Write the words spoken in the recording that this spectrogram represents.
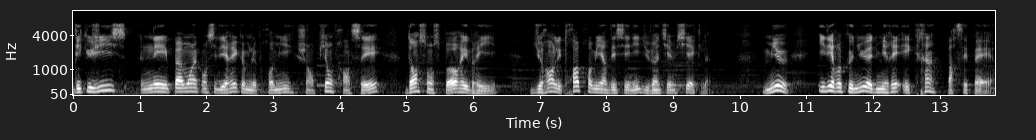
Décugis n'est pas moins considéré comme le premier champion français dans son sport et brille durant les trois premières décennies du XXe siècle. Mieux, il est reconnu, admiré et craint par ses pairs.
